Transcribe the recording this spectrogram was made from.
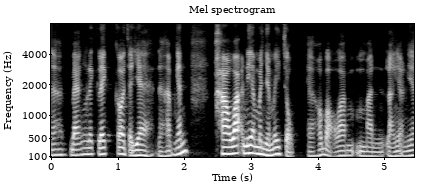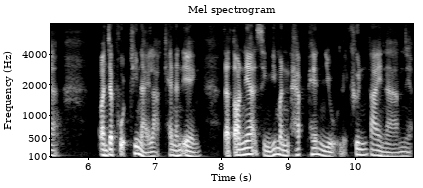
นะแบงก์เล็ก ๆ ก็จะแย่นะครับงั้นภาวะเนี่ยมันยังไม่จบนะเขาบอกว่ามันหลังจากเนี้ย มันจะผุดที่ไหนล่ะแค่นั้นเอง แต่ตอนเนี้ยสิ่งที่มันแฮปเพนอยู่หรือขึ้นใต้น้ำเนี่ย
